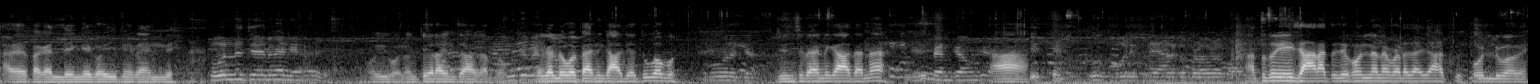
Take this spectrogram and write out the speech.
अरे पकड़ लेंगे कोई नहीं रहने दे। बोलना चैन में यार। वही बोलो तेरा इंतज़ार कर रहा हूँ। एक लोवर पहन के आ गया तू अब? और क्या? जींस पहन के आता ना? हाँ। यार कपड़ा वपड़ा हाँ, तो तो यही जा रहा है तुझे खोलना ना पड़ जाए जा तू खोल लूँगा मैं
